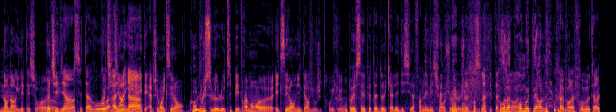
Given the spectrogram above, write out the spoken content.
Non, non, il était sur. Quotidien, c'est à vous. Quotidien, il été absolument excellent. En plus, le, le type est vraiment euh, excellent en interview. J'ai trouvé que. On peut essayer peut-être de le caler d'ici la fin de l'émission. Je, je lance l'invitation. pour la euh, promotervie. Ouais, pour la promoterview.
